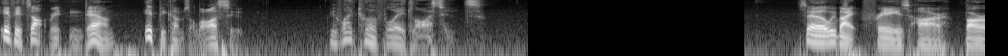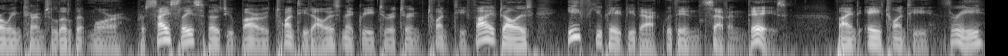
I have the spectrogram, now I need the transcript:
if it's not written down, it becomes a lawsuit. We want to avoid lawsuits. So we might phrase our borrowing terms a little bit more precisely. Suppose you borrowed $20 and agreed to return $25 if you paid me back within seven days. Find A23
